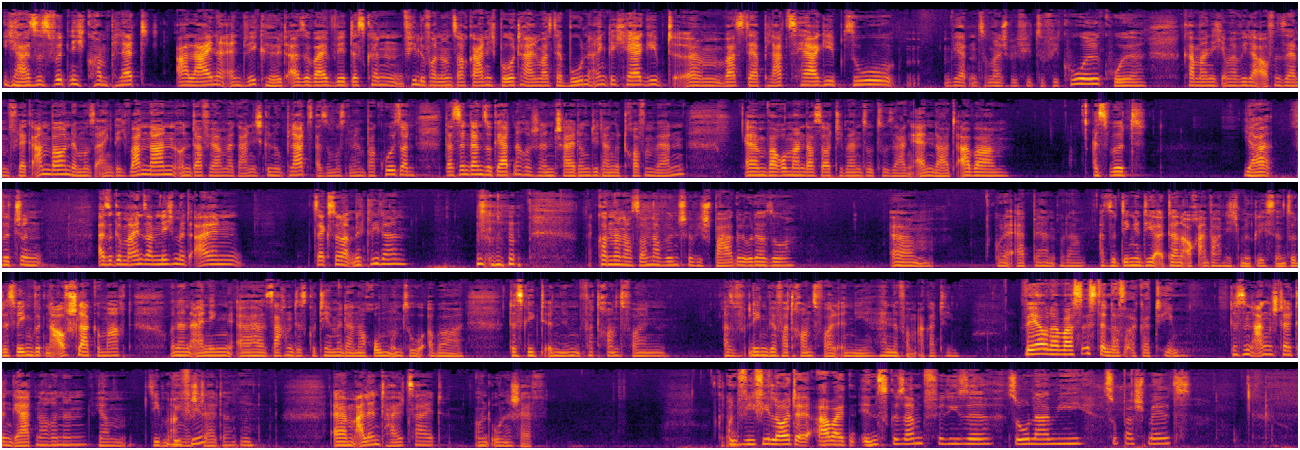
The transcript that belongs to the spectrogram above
ja, also es wird nicht komplett alleine entwickelt. Also weil wir, das können viele von uns auch gar nicht beurteilen, was der Boden eigentlich hergibt, ähm, was der Platz hergibt. So, wir hatten zum Beispiel viel zu viel Kohl. Kohl kann man nicht immer wieder auf demselben Fleck anbauen. Der muss eigentlich wandern und dafür haben wir gar nicht genug Platz. Also mussten wir ein paar Kohlsorten. Das sind dann so gärtnerische Entscheidungen, die dann getroffen werden, ähm, warum man das Sortiment sozusagen ändert. Aber es wird, ja, wird schon, also gemeinsam nicht mit allen 600 Mitgliedern. da kommen dann noch Sonderwünsche wie Spargel oder so. Ähm, oder Erdbeeren oder also Dinge, die dann auch einfach nicht möglich sind. So deswegen wird ein Aufschlag gemacht und an einigen äh, Sachen diskutieren wir dann noch rum und so. Aber das liegt in den vertrauensvollen, also legen wir vertrauensvoll in die Hände vom Ackerteam. Wer oder was ist denn das Ackerteam? Das sind Angestellte und Gärtnerinnen. Wir haben sieben Wie Angestellte. Hm. Ähm, alle in Teilzeit und ohne Chef. Genau. Und wie viele Leute arbeiten insgesamt für diese Solavi Superschmelz?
